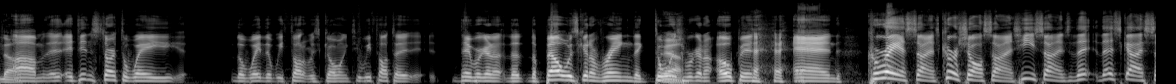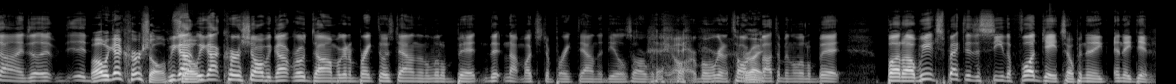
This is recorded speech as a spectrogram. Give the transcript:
No. Um, it, it didn't start the way the way that we thought it was going to. We thought that they were gonna the, the bell was gonna ring, the doors Yeah. were gonna open, and Correa signs, Kershaw signs, he signs, th- this guy signs. Uh, it- well, we got Kershaw. we got so- we got Kershaw, we got Rodon. We're gonna break those down in a little bit. Th- Not much to break down. The deals are what they are, but we're gonna talk Right. about them in a little bit. But uh, we expected to see the floodgates open, and they, and they didn't.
